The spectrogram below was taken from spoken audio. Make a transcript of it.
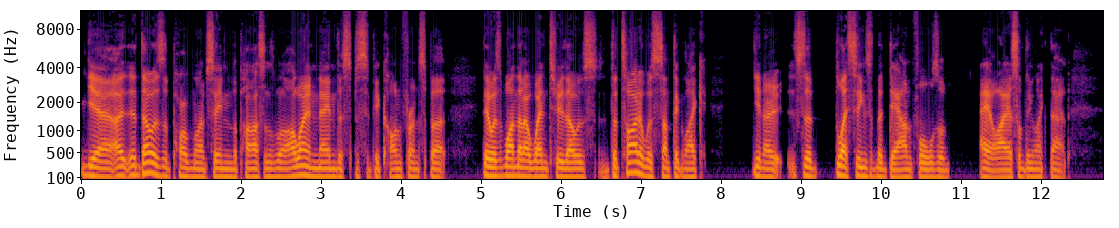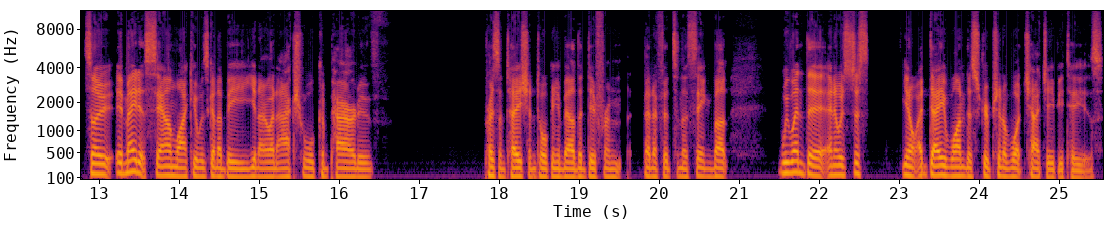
Yeah, I, that was a problem I've seen in the past as well. I won't name the specific conference, but there was one that I went to that was the title was something like, you know, it's the blessings and the downfalls of AI or something like that. So it made it sound like it was going to be, you know, an actual comparative presentation talking about the different benefits and the thing. But we went there and it was just, you know, a day one description of what ChatGPT is.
